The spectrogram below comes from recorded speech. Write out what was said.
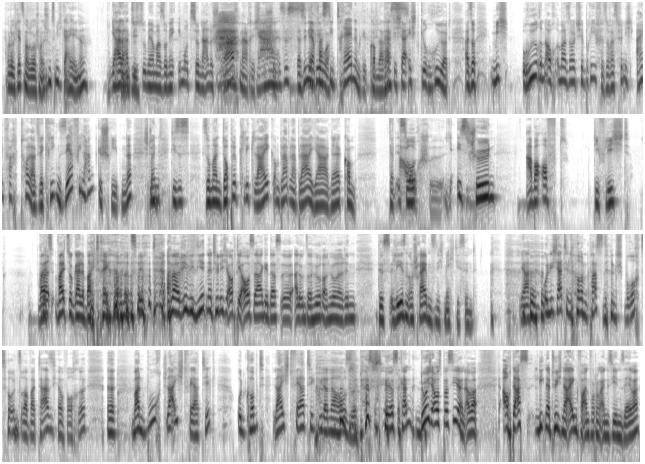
habe ich letztes Mal drüber schon, ist schon ziemlich geil, ne? Ja, da Irgendwie. hattest du mir mal so eine emotionale Sprachnachricht Ja, geschickt. es ist Da sind ja fast Februar. die Tränen gekommen. Da Das- hat dich ja echt gerührt. Also mich rühren auch immer solche Briefe. Sowas finde ich einfach toll. Also wir kriegen sehr viel handgeschrieben, ne? Ich meine, dieses so mal ein Doppelklick, Like und bla bla bla, ja, ne, komm. Das ist so. Auch schön. Ja, ist schön, aber oft die Pflicht. Weil es so geile Beiträge von uns sind. Aber revidiert natürlich auch die Aussage, dass äh, alle unsere Hörer und Hörerinnen des Lesen und Schreibens nicht mächtig sind. Ja, und ich hatte noch einen passenden Spruch zu unserer Vatasia-Woche. Äh, man bucht leichtfertig und kommt leichtfertig wieder nach Hause. Das, das kann durchaus passieren, aber auch das liegt natürlich in der Eigenverantwortung eines jeden selber,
